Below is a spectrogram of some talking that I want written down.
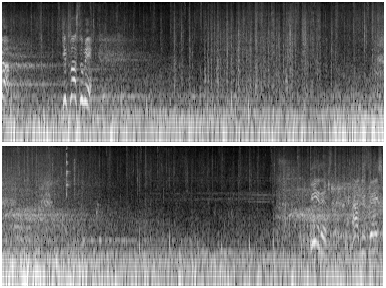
Артем! Keep close to me! It! Ugly face!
